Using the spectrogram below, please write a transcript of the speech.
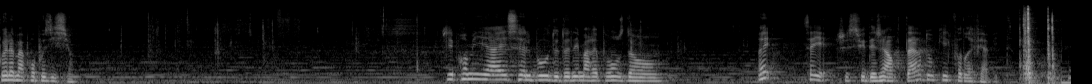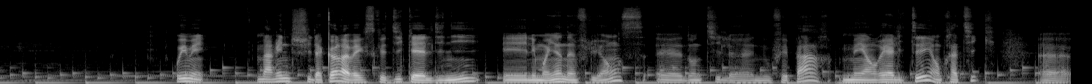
Voilà ma proposition. J'ai promis à Esselbo de donner ma réponse dans... Oui, ça y est, je suis déjà en retard, donc il faudrait faire vite. Oui, mais Marine, je suis d'accord avec ce que dit Kaeldini et les moyens d'influence euh, dont il euh, nous fait part, mais en réalité, en pratique, euh,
